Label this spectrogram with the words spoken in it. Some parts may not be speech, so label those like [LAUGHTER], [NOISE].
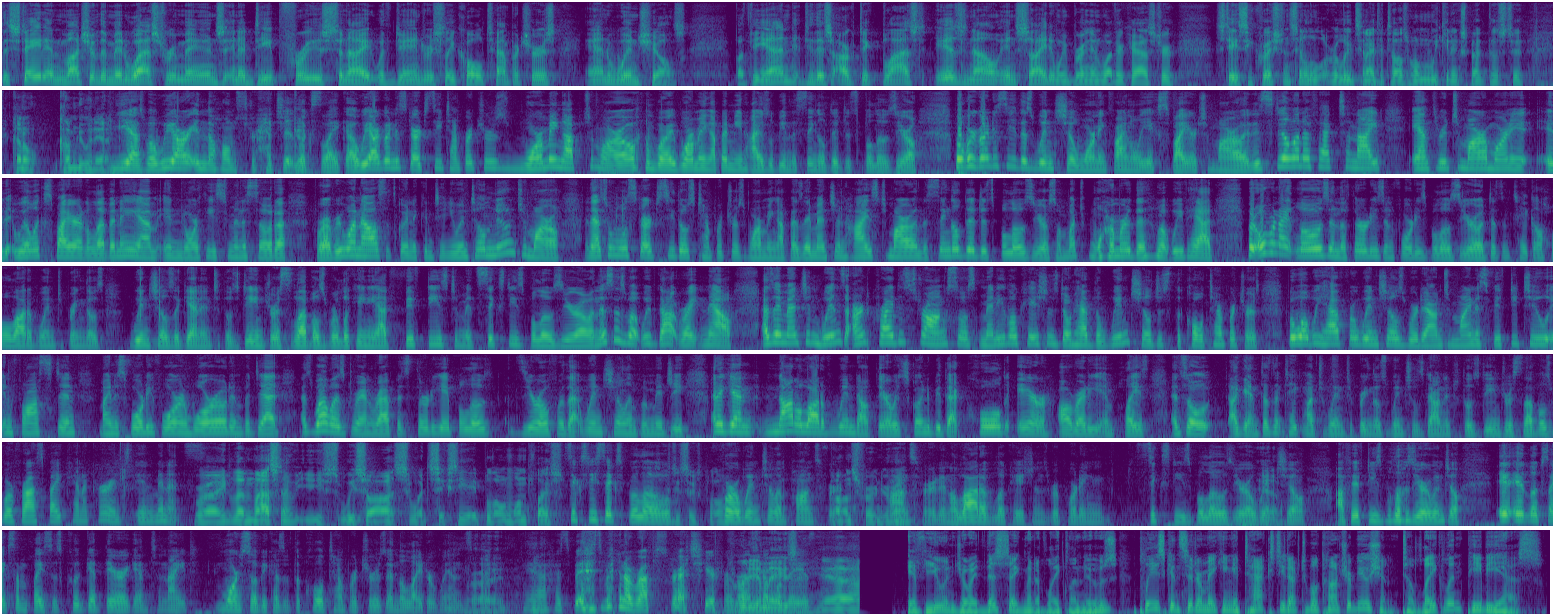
The state and much of the Midwest remains in a deep freeze tonight with dangerously cold temperatures and wind chills. But the end to this Arctic blast is now in sight and we bring in weathercaster Stacy Christensen a little early tonight to tell us when we can expect this to kind of come to an end. Yes, well, we are in the home stretch, it Okay. looks like. Uh, we are going to start to see temperatures warming up tomorrow. [LAUGHS] By warming up, I mean highs will be in the single digits below zero. But we're going to see this wind chill warning finally expire tomorrow. It is still in effect tonight and through tomorrow morning. It, it will expire at 11 a.m. in northeast Minnesota. For everyone else, it's going to continue until noon tomorrow. And that's when we'll start to see those temperatures warming up. As I mentioned, highs tomorrow in the single digits below zero, so much warmer than [LAUGHS] what we've had. But overnight lows in the 30s and 40s below zero. It doesn't take a whole lot of wind to bring those wind chills again into those dangerous levels. We're looking at 50s to mid 60s below zero, and this is what we've got right now. As I mentioned, winds aren't quite as strong, so many locations don't have the wind chill, just the cold temperatures. But what we have for wind chills, we're down to minus 52 in Fosston, minus 44 in Warroad and Baudette, as well as Grand Rapids, 38 below zero for that wind chill in Bemidji. And again, not a lot of wind out there. It's going to be that cold air already in place. And so, again, it doesn't take much wind to bring those wind chills down into those dangerous levels where frostbite can occur in, in minutes. Right. Then last night you, we saw what 68 below in one place. 66 below 66 below. for a wind chill in Ponsford. Ponsford, right. Ponsford, and a lot of locations reporting 60s below zero wind Yeah. chill, uh, 50s [LAUGHS] below zero wind chill. It, it looks like some places could get there again tonight, more so because of the cold temperatures and the lighter winds. But, Right. yeah, it's been, it's been a rough stretch here for Pretty the last couple amazing. days. Yeah. If you enjoyed this segment of Lakeland News, please consider making a tax-deductible contribution to Lakeland PBS.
